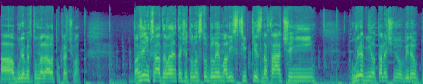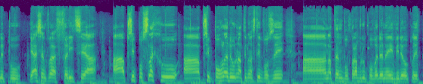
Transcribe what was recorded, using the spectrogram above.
a budeme v tom nadále pokračovat. Vážení přátelé, takže tohle to byly malé střípky z natáčení hudebního tanečního videoklipu. Já jsem tvoje Felicia a při poslechu a při pohledu na tyhle ty vozy a na ten opravdu povedený videoklip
